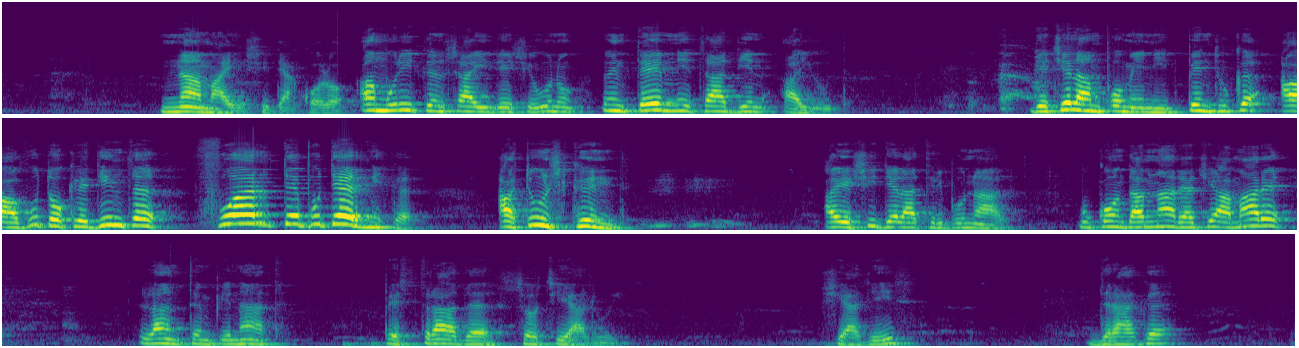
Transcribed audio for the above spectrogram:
n-a mai ieșit de acolo. A murit în 61 în temnița din Aiud. De ce l-am pomenit? Pentru că a avut o credință foarte puternică atunci când a ieșit de la tribunal cu condamnarea aceea mare, l-a întâmpinat pe stradă soția lui și a zis, dragă,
